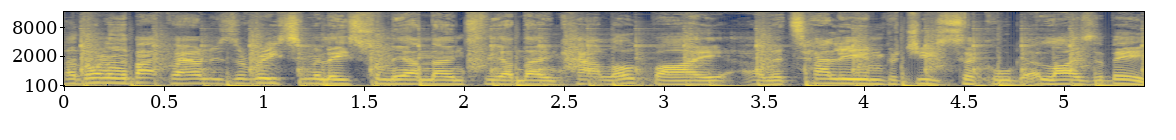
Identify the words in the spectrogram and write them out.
Uh, the one in the background is a recent release from the Unknown to the Unknown catalogue by an Italian producer called Eliza B.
